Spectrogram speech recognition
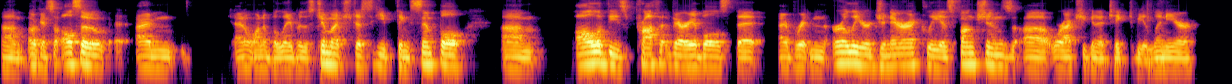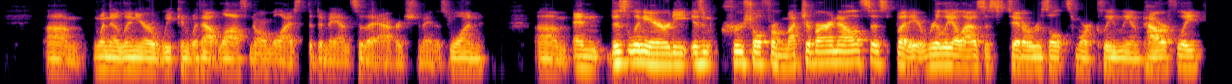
Um, okay, so also I'm I don't want to belabor this too much, just to keep things simple. Um, all of these profit variables that I've written earlier generically as functions, uh, we're actually going to take to be linear. Um, when they're linear, we can without loss normalize the demand so that average demand is one. Um, and this linearity isn't crucial for much of our analysis, but it really allows us to state our results more cleanly and powerfully.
